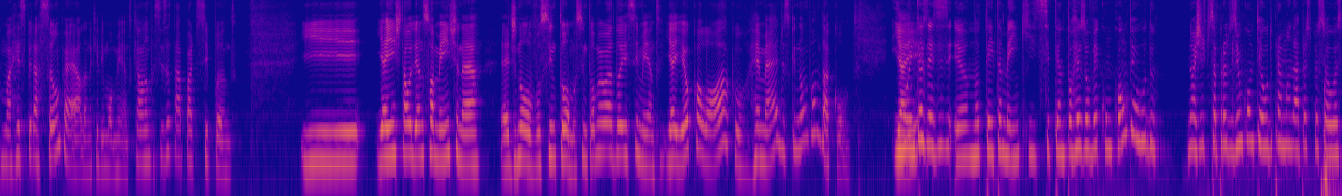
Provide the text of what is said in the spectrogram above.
uma respiração para ela naquele momento, que ela não precisa estar participando. E, e aí a gente está olhando somente, né? É, de novo, o sintoma. O sintoma é o adoecimento. E aí eu coloco remédios que não vão dar conta. E, e aí... muitas vezes eu notei também que se tentou resolver com conteúdo. Não, a gente precisa produzir um conteúdo para mandar para as pessoas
